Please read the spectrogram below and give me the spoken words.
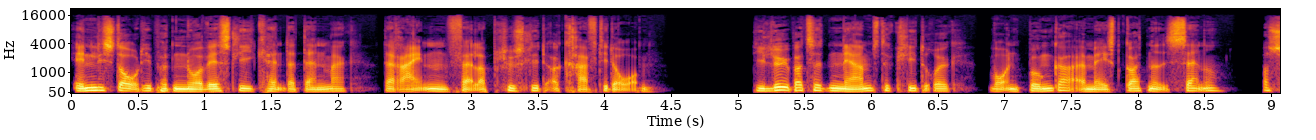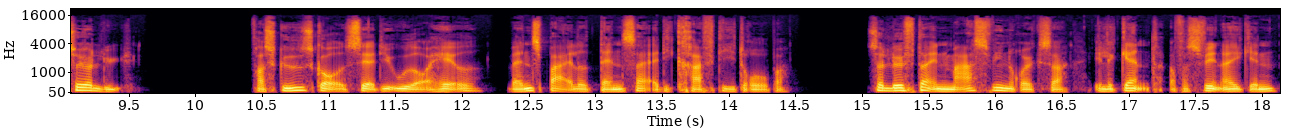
Endelig står de på den nordvestlige kant af Danmark, da regnen falder pludseligt og kraftigt over dem. De løber til den nærmeste klitryg, hvor en bunker er mast godt ned i sandet og søger ly. Fra skydeskåret ser de ud over havet, vandspejlet danser af de kraftige dråber. Så løfter en marsvinryg sig elegant og forsvinder igen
